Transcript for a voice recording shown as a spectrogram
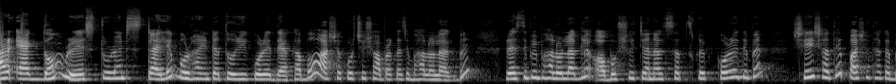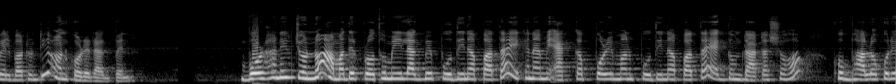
আর একদম রেস্টুরেন্ট স্টাইলে বোরহানিটা তৈরি করে দেখাবো। আশা করছি সবার কাছে ভালো লাগবে। রেসিপি ভালো লাগলে অবশ্যই চ্যানেল সাবস্ক্রাইব করে দেবেন। সেই সাথে পাশে থাকা বেল বাটনটি অন করে রাখবেন। বোরহানির জন্য আমাদের প্রথমেই লাগবে পুদিনা পাতা। এখানে আমি এক কাপ পরিমাণ পুদিনা পাতা, একদম ডাটা সহ খুব ভালো করে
